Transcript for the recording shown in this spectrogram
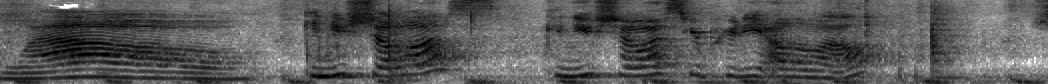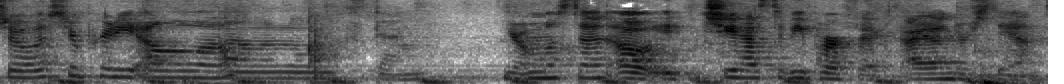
Wow. Can you show us? Can you show us your pretty LOL? Show us your pretty LOL. Um, I'm almost done. You're almost done? Oh, it, she has to be perfect. I understand.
